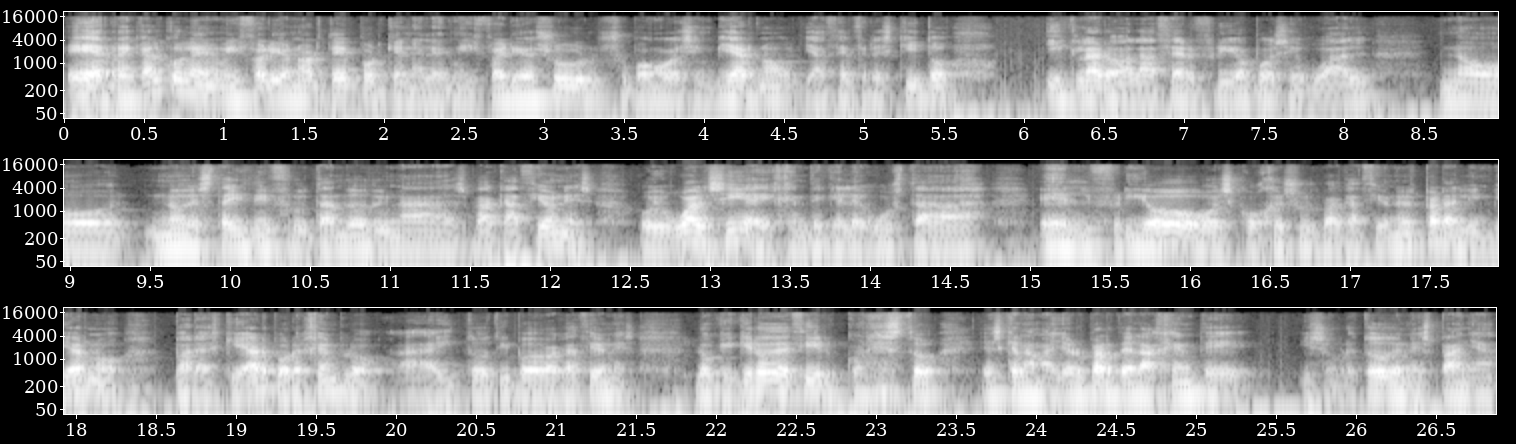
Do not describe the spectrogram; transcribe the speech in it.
Eh, recalco el hemisferio norte porque en el hemisferio sur supongo que es invierno y hace fresquito y claro, al hacer frío pues igual no, no estáis disfrutando de unas vacaciones. O igual sí, hay gente que le gusta el frío o escoge sus vacaciones para el invierno, para esquiar, por ejemplo. Hay todo tipo de vacaciones. Lo que quiero decir con esto es que la mayor parte de la gente, y sobre todo en España,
